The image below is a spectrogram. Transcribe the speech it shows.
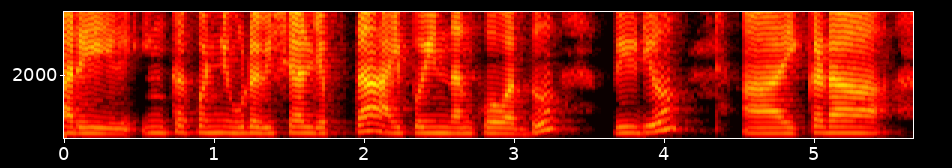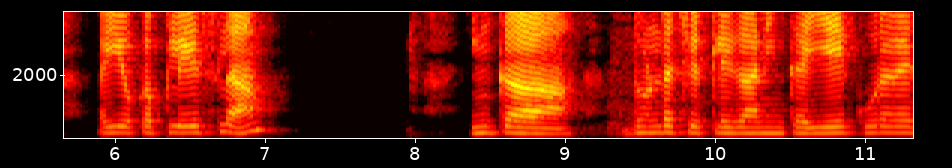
మరి ఇంకా కొన్ని కూడా విషయాలు చెప్తా. అయిపోయింది అనుకోవద్దు వీడియో ఇక్కడ ఈ యొక్క ప్లేస్లో ఇంకా దొండ చెట్లే కానీ ఇంకా ఏ కూరగాయ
